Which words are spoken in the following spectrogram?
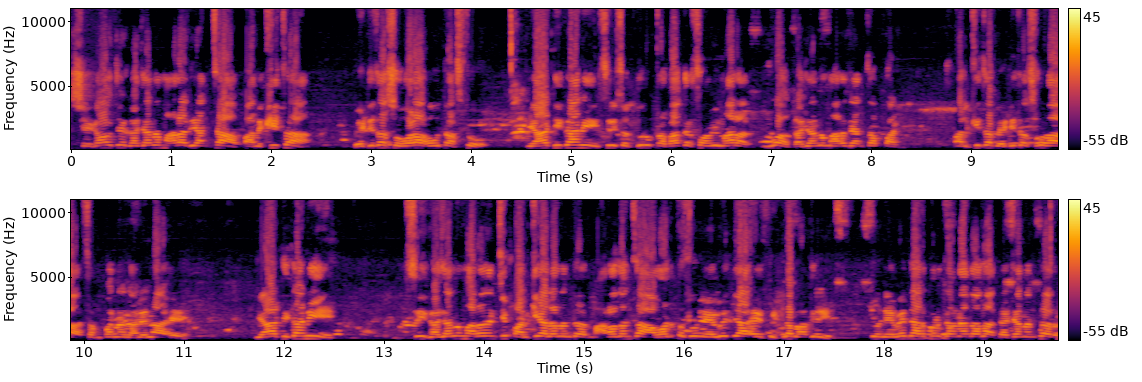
शेगावचे गजानन महाराज यांचा पालखीचा भेटीचा सोहळा होत असतो. या ठिकाणी श्री सद्गुरू प्रभाकर स्वामी महाराज व गजानन महाराज यांचा पालखीचा भेटीचा सोहळा संपन्न झालेला आहे. या ठिकाणी श्री गजानन महाराजांची पालखी आल्यानंतर महाराजांचा आवडता जो नैवेद्य आहे पिठला भाकरी तो नैवेद्य अर्पण करण्यात आला. त्याच्यानंतर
